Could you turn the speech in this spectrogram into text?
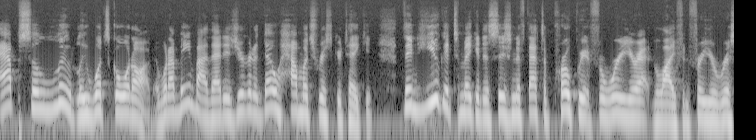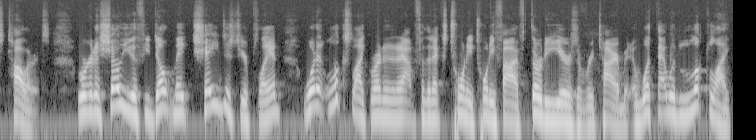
absolutely what's going on. And what I mean by that is you're going to know how much risk you're taking. Then you get to make a decision if that's appropriate for where you're at in life and for your risk tolerance. We're going to show you if you don't make changes to your plan, what it looks like running it out for the next 20, 25, 30 years of retirement and what that would look like.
